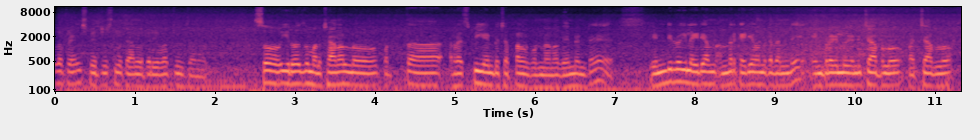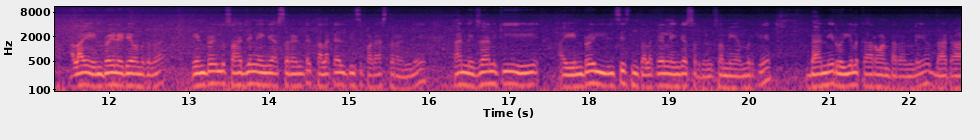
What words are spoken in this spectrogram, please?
హలో ఫ్రెండ్స్ మీరు చూస్తున్న ఛానల్ పేరు వాకింగ్ ఛానల్ సో ఈరోజు మన ఛానల్లో కొత్త రెసిపీ ఏంటో చెప్పాలనుకుంటున్నాను. అదేంటంటే ఎండి రొయ్యల ఐడియా అందరికి ఐడియా ఉంది కదండి. ఎండు రొయ్యలు ఎండు చేపలు పచ్చి చేపలు అలాగే ఎండు రొయ్యలు ఐడియా ఉంది కదా. ఎండు రొయ్యలు సహజంగా ఏం చేస్తారంటే తలకాయలు తీసి పడేస్తారండి. కానీ నిజానికి ఆ ఎండు రొయ్యలు తీసేసిన తలకాయలను ఏం చేస్తారు తెలుసా మీ అందరికీ? దాన్ని రొయ్యల కారం అంటారండి. దాటి ఆ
